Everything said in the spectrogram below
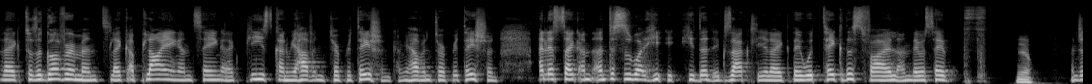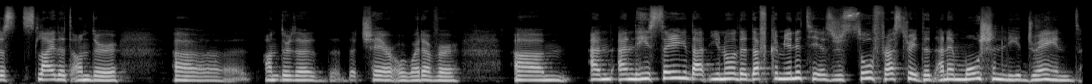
like to the government like applying and saying like please can we have interpretation? Can we have interpretation? And it's like and, and this is what he he did exactly. Like they would take this file and they would say Yeah. and just slide it under uh, under the, the the chair or whatever. Um, and and he's saying that you know the deaf community is just so frustrated and emotionally drained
